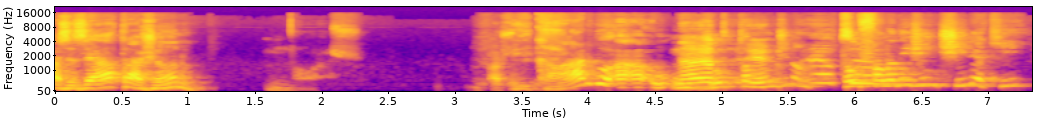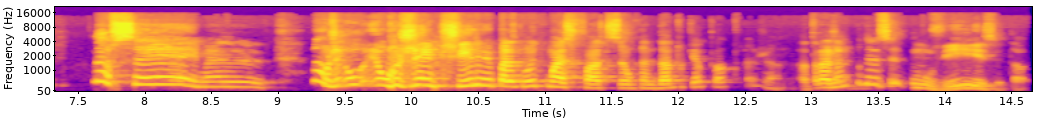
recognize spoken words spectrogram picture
Às vezes é a Trajano. Não acho. acho Ricardo, a, o, não, o jogo eu, tá muito dinâmico. Estamos falando em Gentile aqui. Eu sei, mas. Não, o, Gentili me parece muito mais fácil ser um candidato do que a própria Trajano. A Trajano poderia ser como vice e tal.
